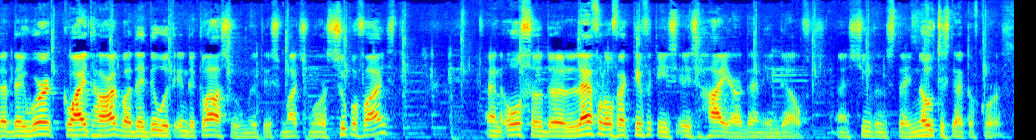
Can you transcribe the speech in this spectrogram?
that they work quite hard, but they do it in the classroom. It is much more supervised. And also the level of activities is higher than in Delft. And students, they notice that, of course.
